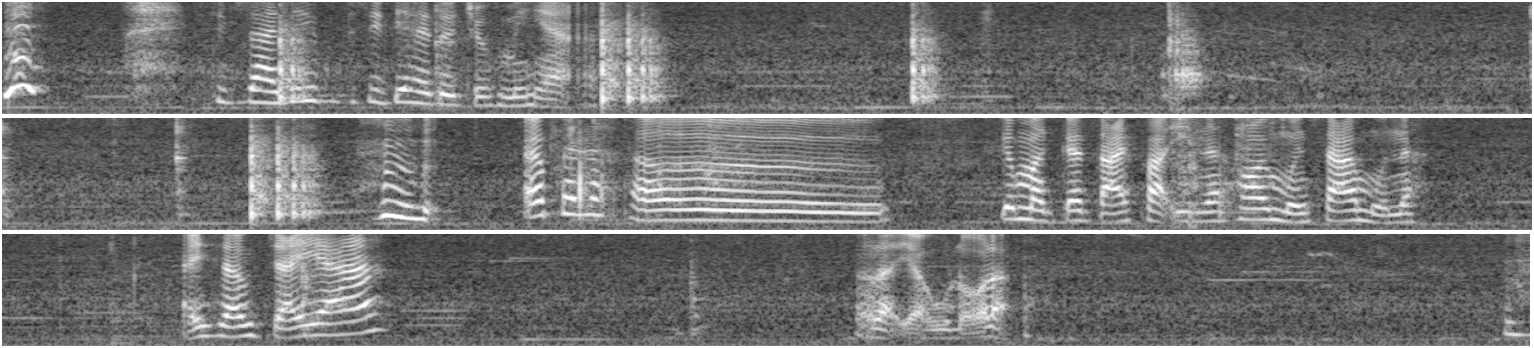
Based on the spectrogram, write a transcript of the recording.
si Bzadi, si dia ada jumia. Apa lah? Oh. 今日嘅大發現啊，開門閂門啊，睇手仔啊，好啦，又攞啦，嗯，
